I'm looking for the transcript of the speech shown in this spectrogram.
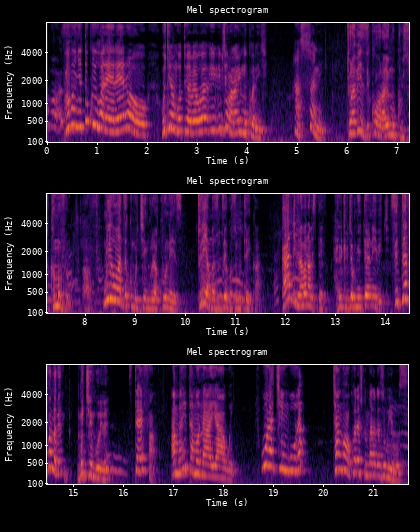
rwose. Wabonye tukwihoreye rero? Ugira ngo tuyobewe ibyo warabimukoreye nta soni turabizi ko waraye umukubise ukamuvuna. Niba wanze kumukingurira ku neza. Turiyambaza inzego z'umutekano. Kandi biraba nabi sitefa ariko ibyo mwigira ni ibiki? Sitefano be- mukingurire. Sitefa amahitamo ni ayawe urakingura cyangwa hakoreshwa imbaraga z'ubuyobozi?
